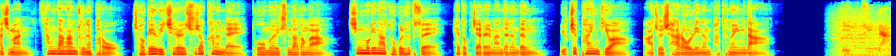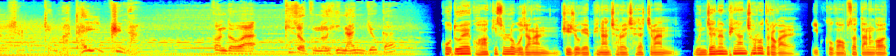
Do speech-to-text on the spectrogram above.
하지만 상당한 두뇌파로 적의 위치를 추적하는데 도움을 준다던가 식물이나 독을 흡수해 해독제를 만드는 등 육지파인 D와 아주 잘 어울리는 파트너입니다. 一難さってまた一難。今度は貴族の避難所か 고도의 과학기술로 무장한 귀족의 피난처를 찾았지만 문제는 피난처로 들어갈 입구가 없었다는 것.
